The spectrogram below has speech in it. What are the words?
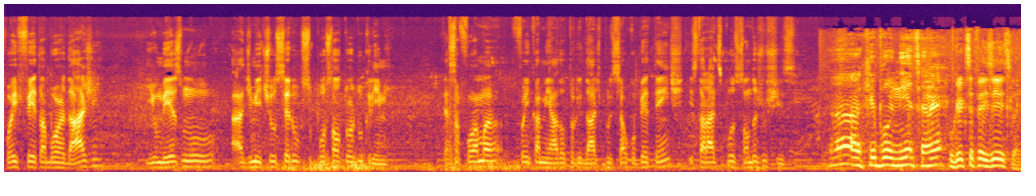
Foi feita abordagem e o mesmo admitiu ser o suposto autor do crime. Dessa forma, foi encaminhado à autoridade policial competente e estará à disposição da justiça. Ah, que bonita, né? Por que, que você fez isso, velho?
